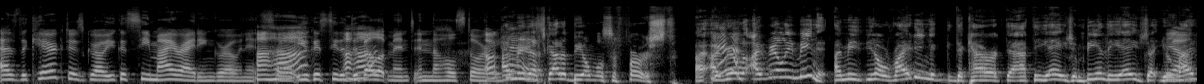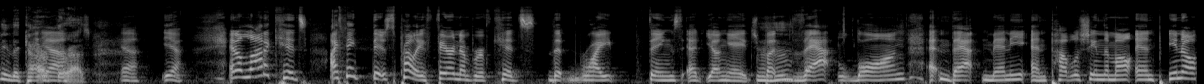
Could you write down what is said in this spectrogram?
As the characters grow, you could see my writing grow in it. Uh-huh. So you could see the Uh-huh. development in the whole story. Okay. I mean, that's got to be almost a first. I, I really, I really mean it. I mean, you know, writing the character at the age and being the age that you're Yeah. writing the character yeah. as. Yeah, yeah. And a lot of kids, I think there's probably a fair number of kids that write things at young age, but Mm-hmm. that long and that many and publishing them all. And, you know,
